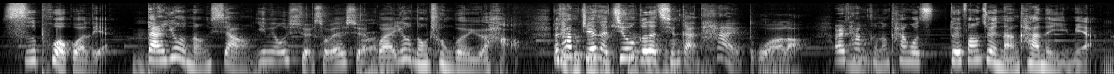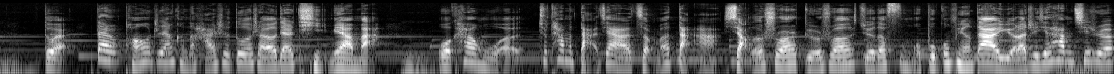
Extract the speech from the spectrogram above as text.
撕破过脸。嗯但是又能像，因为有血所谓的血关，又能重归于好，这个就他们之间的纠葛的情感太多了，而且他们可能看过对方最难堪的一面，嗯对。但是朋友之间可能还是多多少少有点体面吧。嗯我看我就他们打架怎么打，小的时候，比如说觉得父母不公平待遇了，这些他们其实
